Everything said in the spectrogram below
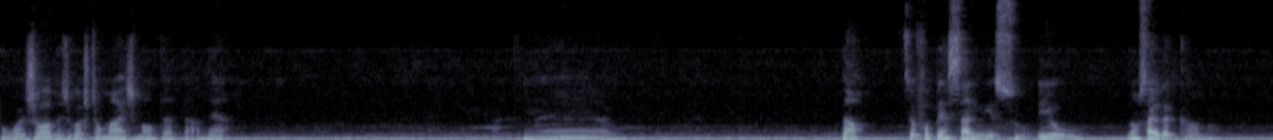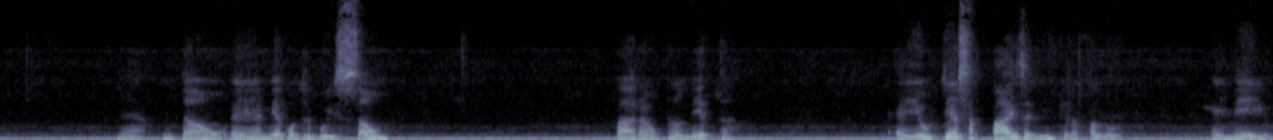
ou as jovens gostam mais de maltratar, né? É... Não, se eu for pensar nisso, eu não saio da cama. Né? Então, é, minha contribuição para o planeta é eu ter essa paz ali que ela falou, em meio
